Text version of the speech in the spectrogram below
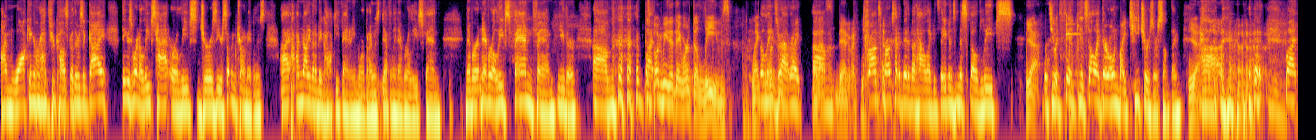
I'm walking around through Costco. There's a guy, I think he was wearing a Leafs hat or a Leafs jersey or something Toronto Maple Leafs. I, I'm not even a big hockey fan anymore, but I was definitely never a Leafs fan. Never, never a Leafs fan fan either. Um, but it bugged me that they weren't the Leaves. Like the Leaves, right, right. That's um, anyway. Ron Sparks had a bit about how like it's they even misspelled Leafs. Yeah. Which you would think it's not like they're owned by teachers or something. Yeah. Uh, but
